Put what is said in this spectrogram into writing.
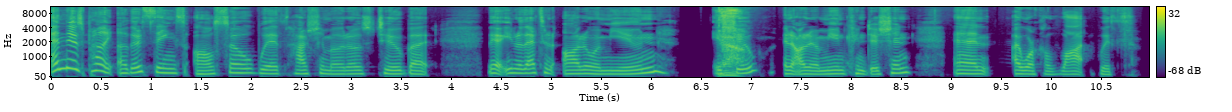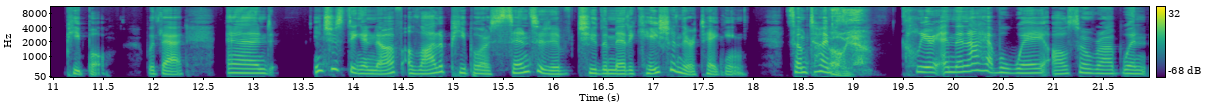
And there's probably other things also with Hashimoto's too, but that, you know, that's an autoimmune Yeah. issue, an autoimmune condition. And I work a lot with people with that. And interesting enough, a lot of people are sensitive to the medication they're taking. Sometimes Oh yeah. Clear and then i have a way also rob when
